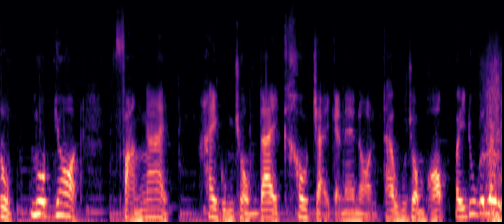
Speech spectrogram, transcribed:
รุปรวบยอดฟังง่าย ให้คุณผู้ชมได้เข้าใจกันแน่นอน ถ้าคุณผู้ชมพร้อมไปดูกันเลย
